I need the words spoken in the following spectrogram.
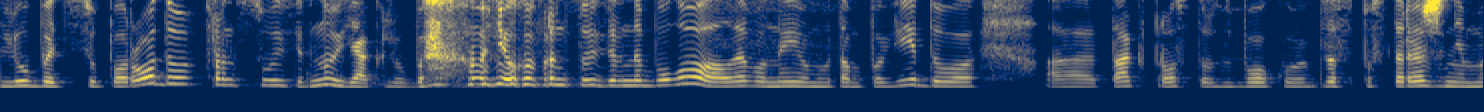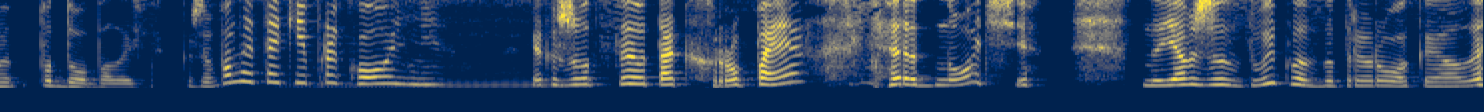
любить цю породу французів. Ну, як любить, у нього французів не було, але вони йому там по відео так просто збоку за спостереженнями подобались. Каже, вони такі прикольні. Я кажу, оце отак хропе серед ночі. Ну, я вже звикла за три роки, але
